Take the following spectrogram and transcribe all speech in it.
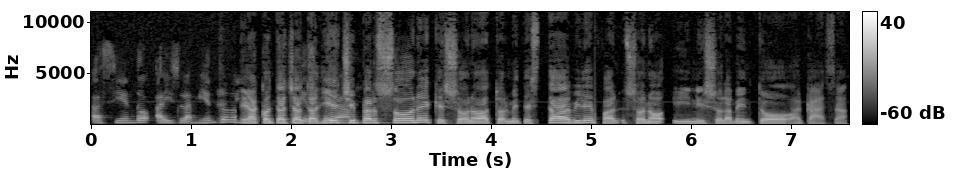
haciendo aislamiento. E ha contagiato a 10 persone che sono attualmente stabili, sono in isolamento a casa.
